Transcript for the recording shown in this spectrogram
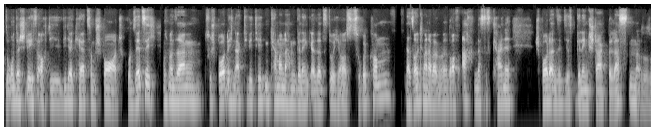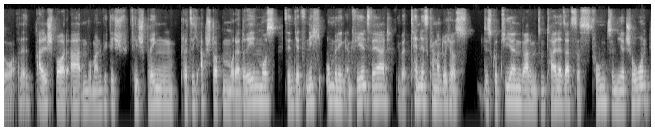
So unterschiedlich ist auch die Wiederkehr zum Sport. Grundsätzlich muss man sagen, zu sportlichen Aktivitäten kann man nach einem Gelenkersatz durchaus zurückkommen. Da sollte man aber darauf achten, dass es keine Sportarten sind, die das Gelenk stark belasten. Also so alle Ballsportarten, wo man wirklich viel springen, plötzlich abstoppen oder drehen muss, sind jetzt nicht unbedingt empfehlenswert. Über Tennis kann man durchaus diskutieren, gerade mit so einem Teilersatz. Das funktioniert schon.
